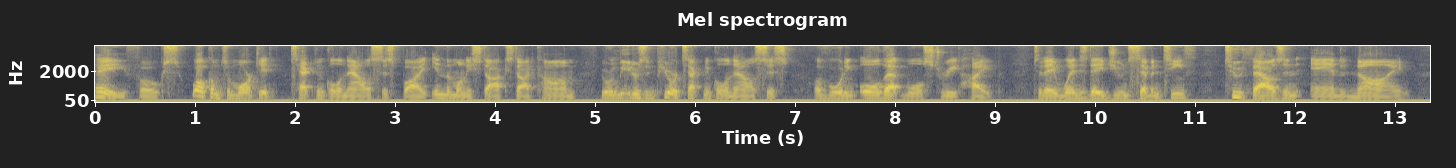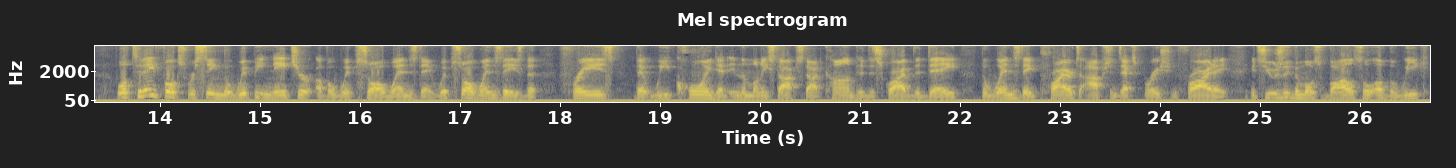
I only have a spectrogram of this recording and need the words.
Hey folks, welcome to Market Technical Analysis by InTheMoneyStocks.com, your leaders in pure technical analysis, avoiding all that Wall Street hype. Today, Wednesday, June 17th, 2009. Well, today, folks, we're seeing the whippy nature of a Whipsaw Wednesday. Whipsaw Wednesday is the phrase that we coined at InTheMoneyStocks.com to describe the day, the Wednesday prior to options expiration Friday. It's usually the most volatile of the week,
